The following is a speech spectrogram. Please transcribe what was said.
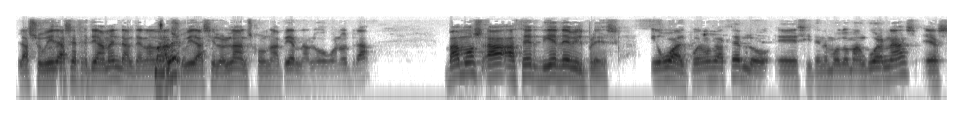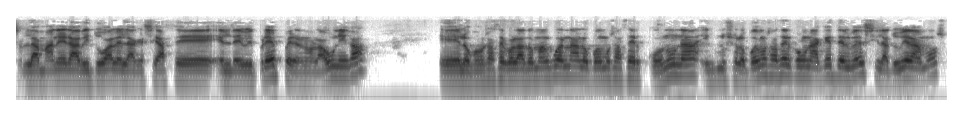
las subidas efectivamente, alternando Vale. las subidas y los lunge con una pierna, luego con otra. Vamos a hacer 10 devil press. Igual, podemos hacerlo eh, si tenemos dos mancuernas, es la manera habitual en la que se hace el devil press, pero no la única. Eh, lo podemos hacer con las dos mancuernas, lo podemos hacer con una, incluso lo podemos hacer con una kettlebell si la tuviéramos.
